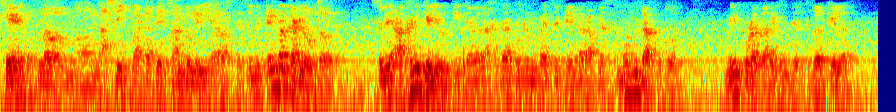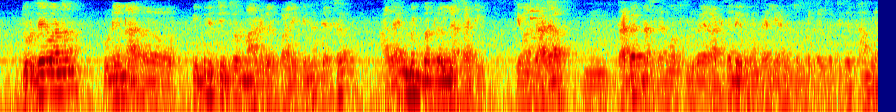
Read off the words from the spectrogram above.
खेड आपलं नाशिक पाटा ते चांदोली ह्या रस्त्याचं मी टेंडर काढलं होतं. सगळी आखणी केली होती त्यावेळेला हजार कोटी रुपयाचं टेंडर आपल्यासमोर मी दाखवतो. मी पुढाकार घेऊन ते सगळं केलं. दुर्दैवानं पुणे ना पिंपरी चिंचवड महानगरपालिकेनं त्याचं अलाइनमेंट बदलण्यासाठी किंवा जागा ताब्यात नसल्यामुळे थोडी वेळ अडचण निर्माण झाली आणि तो प्रकल्प तिथे थांबला.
